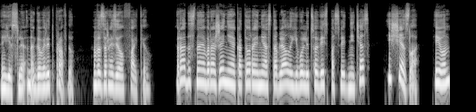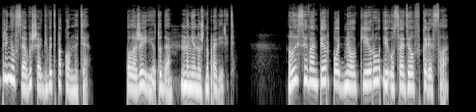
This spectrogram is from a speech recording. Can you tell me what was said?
«Если она говорит правду», — возразил Факел. Радостное выражение, которое не оставляло его лицо весь последний час, исчезло, и он принялся вышагивать по комнате. «Положи ее туда, мне нужно проверить». Лысый вампир поднял Киру и усадил в кресло.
